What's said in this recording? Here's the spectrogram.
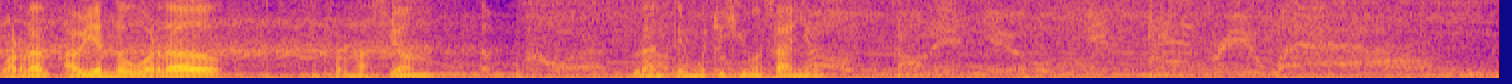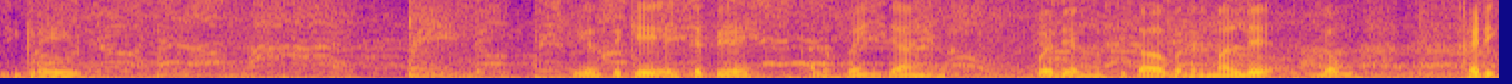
Guardan- habiendo guardado información durante muchísimos años. Es increíble. Fíjense que este pibe a los 20 años fue diagnosticado con el mal de Lou Gehrig,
